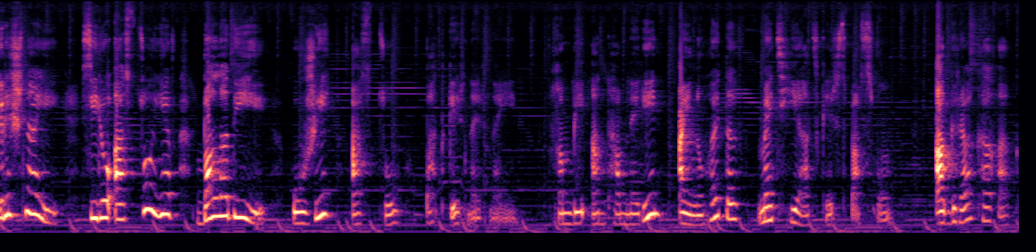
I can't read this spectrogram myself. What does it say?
Կրիշնայի, Սիրո Աստծո եւ Բալադիի ուժի Աստծո պատկերներն էին։ Խմբի անդամներին այնուհետև մեծ հիացք էր սպասվում։ Ագրա քաղաք։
